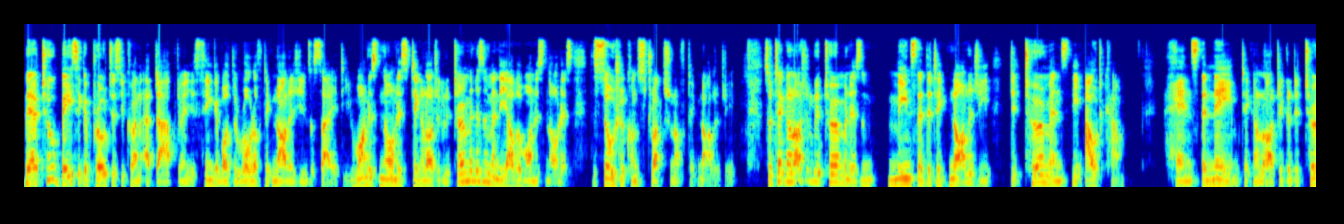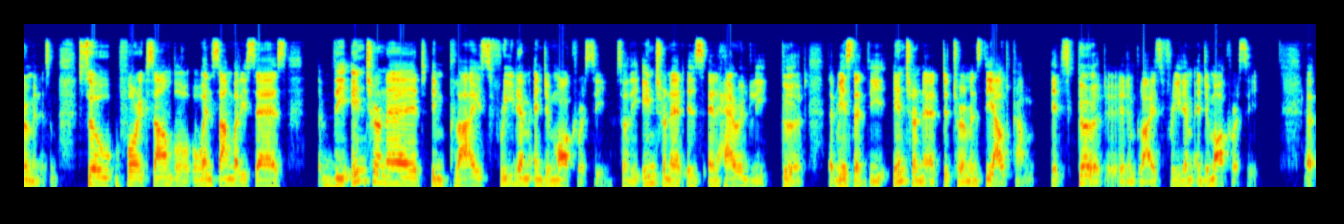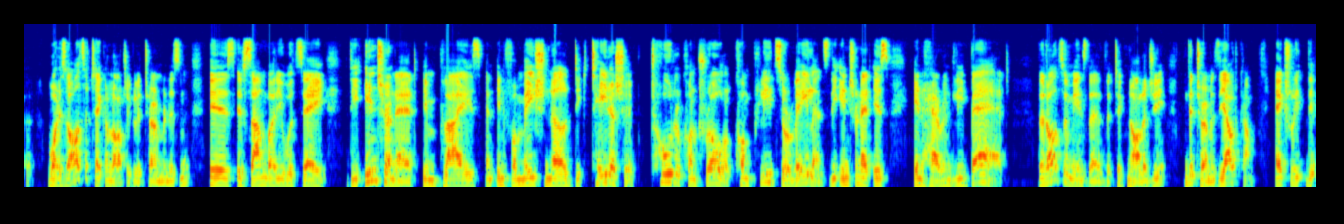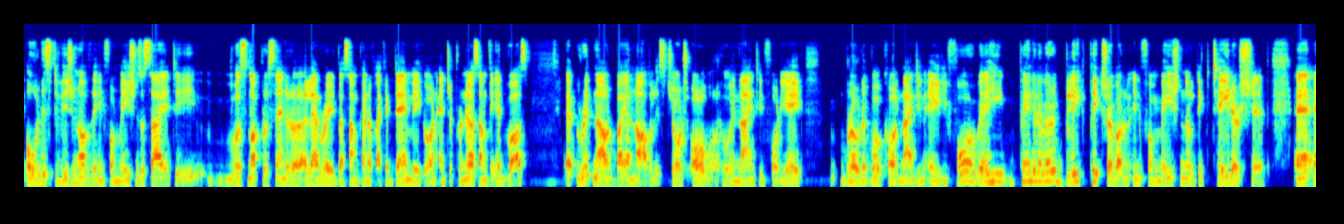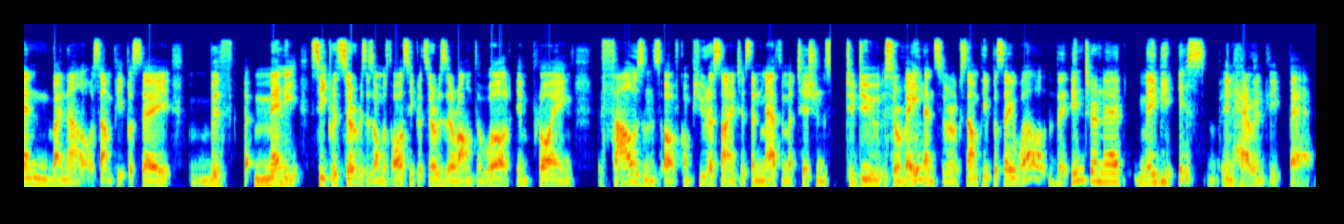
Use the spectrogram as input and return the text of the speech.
There are two basic approaches you can adapt when you think about the role of technology in society. One is known as technological determinism, and the other one is known as the social construction of technology. So, technological determinism means that the technology determines the outcome hence the name technological determinism. So, for example, when somebody says the internet implies freedom and democracy. So the internet is inherently good. That means that the internet determines the outcome. It's good. It implies freedom and democracy. Uh, what is also technological determinism is if somebody would say the internet implies an informational dictatorship, total control, complete surveillance. The internet is inherently bad. That also means that the technology determines the outcome. Actually, the oldest vision of the information society was not presented or elaborated by some kind of academic or an entrepreneur or something. It was uh, written out by a novelist, George Orwell, who in 1948 wrote a book called 1984 where he painted a very bleak picture about an informational dictatorship. And by now some people say with uh, many secret services almost all secret services around the world employing thousands of computer scientists and mathematicians to do surveillance work, some people say, well, the internet maybe is inherently bad.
